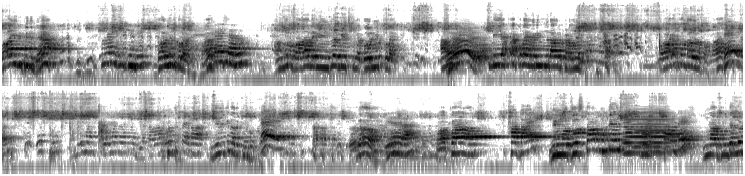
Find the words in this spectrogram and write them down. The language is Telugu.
కుళాయి ఇరిపింది. గవర్నమెంట్? ఎక్కడేశారు? అందరూ బజార్లో ఇంట్లో పీల్చుకున్న గవర్నమెంట్ అవునా? నీ ఎక్కడ కుళాయి రన్నింగ్ రాదు పెడ నీళ్ళు వడగట్టుకొని పాప నీవికి నాది పాప నిన్ను చూస్తా ఉంటే నా గుండెల్లో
